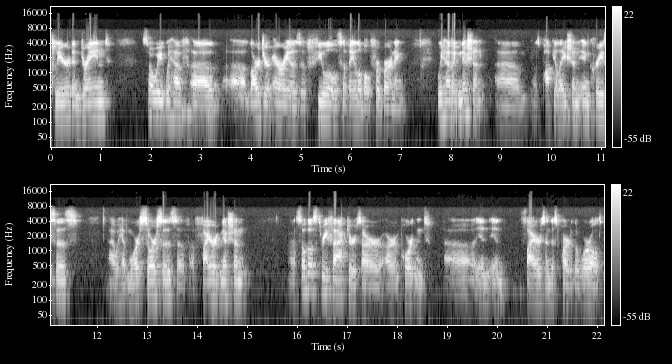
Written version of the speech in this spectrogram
cleared and drained. So we, we have uh, uh, larger areas of fuels available for burning. We have ignition. Um, as population increases, we have more sources of, of fire ignition. Uh, so those three factors are, are important uh, in, in fires in this part of the world,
